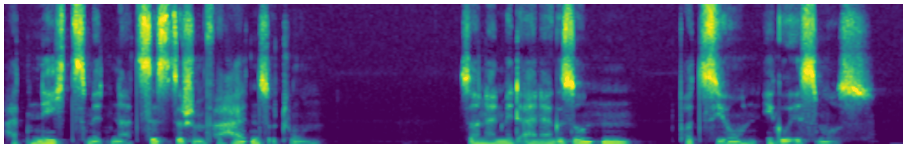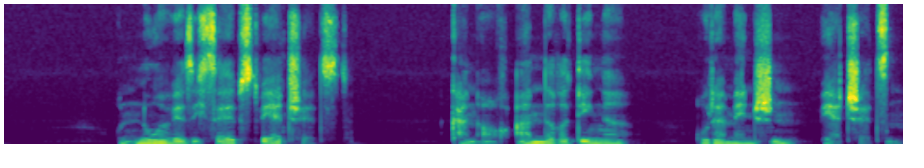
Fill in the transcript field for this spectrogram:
hat nichts mit narzisstischem Verhalten zu tun, sondern mit einer gesunden Portion Egoismus. Und nur wer sich selbst wertschätzt, kann auch andere Dinge oder Menschen wertschätzen.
